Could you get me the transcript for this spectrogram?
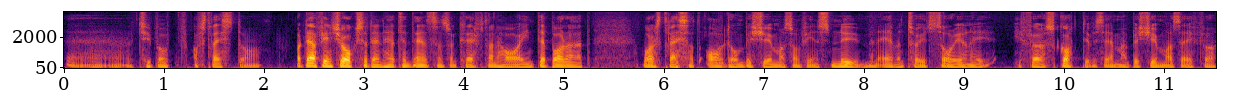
eh, typer av, av stress. Då. Och där finns ju också den här tendensen som kräftan har, inte bara att vara stressad av de bekymmer som finns nu, men även ta ut sorgerna i, i förskott, det vill säga man bekymrar sig för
